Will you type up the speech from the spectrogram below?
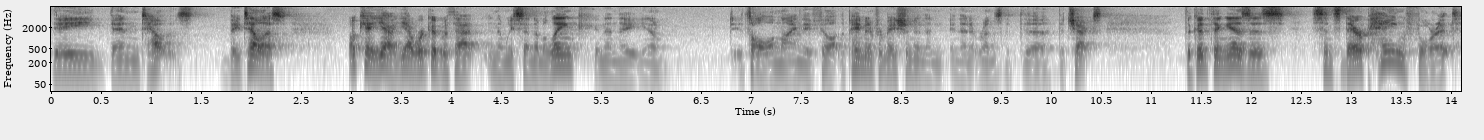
they then tell us, they tell us, okay, yeah, yeah, we're good with that. And then we send them a link and then they, you know, it's all online. They fill out the payment information and then, and then it runs the, the, the checks. The good thing is, is since they're paying for it,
